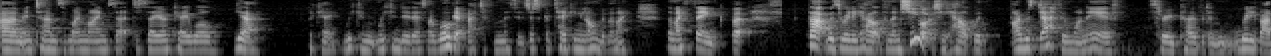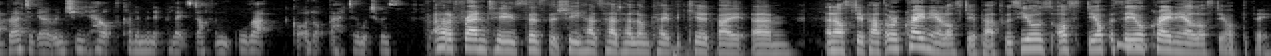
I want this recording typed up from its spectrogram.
um, in terms of my mindset to say, okay, well, yeah, okay, we can we can do this. I will get better from this. It's just taking longer than I than I think, but that was really helpful. And she actually helped with. I was deaf in one ear through COVID and really bad vertigo, and she helped kind of manipulate stuff, and all that got a lot better, which was. I had a friend who says that she has had her long COVID cured by um, an osteopath or a cranial osteopath. Was yours osteopathy or cranial osteopathy?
